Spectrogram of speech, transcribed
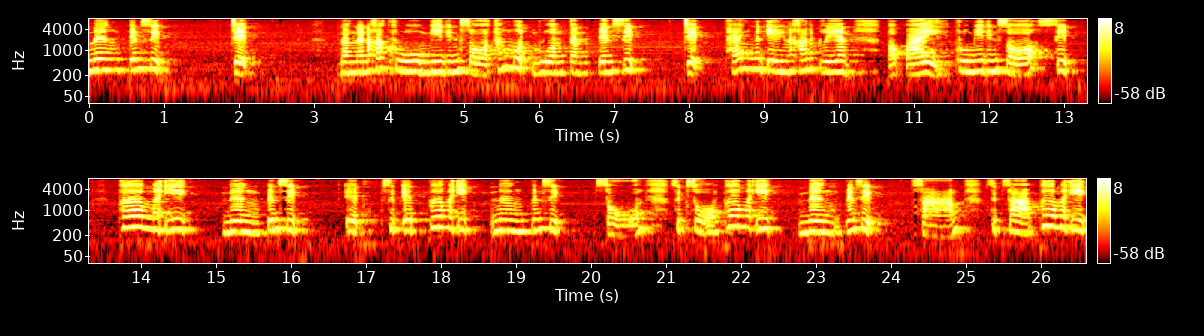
1เป็น10 7ดังนั้นนะคะครูมีดินสอทั้งหมดรวมกันเป็น17แท่งนั่นเองนะคะนักเรียน ต่อไปครูมีดินสอ10เพิ่มมาอีก1เป็น10 11 11เพิ่มมาอีก1เป็น10 2 12เพิ่มมาอีก1เป็น10 3 13 เพิ่มมาอีก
